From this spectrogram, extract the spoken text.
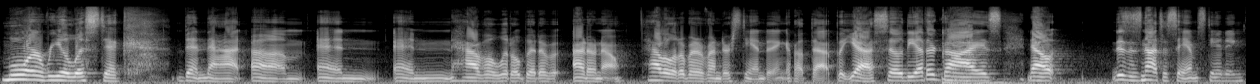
more realistic than that um, and and have a little bit of i don't know have a little bit of understanding about that. But yeah so the other guys now this is not to say i'm standing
